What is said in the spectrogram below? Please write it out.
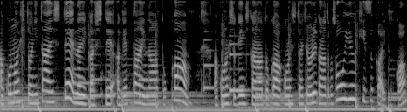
あこの人に対して何かしてあげたいなとかあこの人元気かなとかこの人体調悪いかなとかそういう気遣いとか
